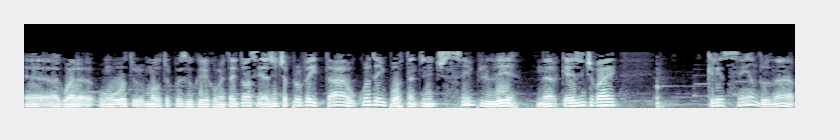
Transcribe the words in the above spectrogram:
é, agora, um outro, uma outra coisa que eu queria comentar. Então, assim, a gente aproveitar o quanto é importante a gente sempre ler, né? Que a gente vai crescendo, né?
